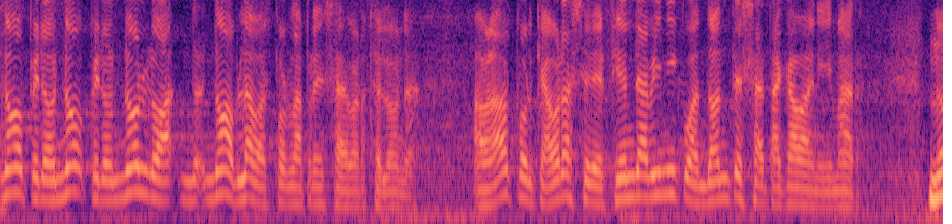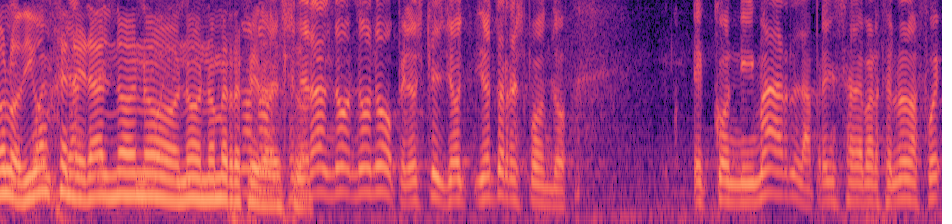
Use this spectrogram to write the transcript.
No, pero no, pero no lo ha- no, no hablabas por la prensa de Barcelona. Hablabas porque ahora se defiende a Vini cuando antes se atacaba a Neymar. No, lo digo en general, no, no, no, no me refiero no, a en eso. general, no, no, no, pero es que yo, yo te respondo. Eh, con Neymar, la prensa de Barcelona fue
